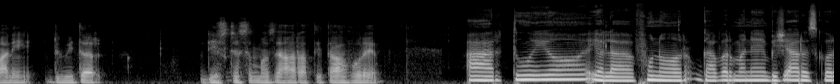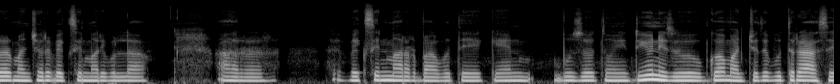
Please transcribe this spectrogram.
মানে দুই মিটার ডিস্টেন্সের মাঝে আর রাতি তাহাফরে আর তুইও ইয়ালা ফোনর মানে বেশি আরজ করার মানুষের ভ্যাকসিন মারি বললা। আর ভ্যাকসিন মারার বাবদে কেন বুঝো তুই, তুইও নিজ গ মাজ্যতে বুতরা আছে,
